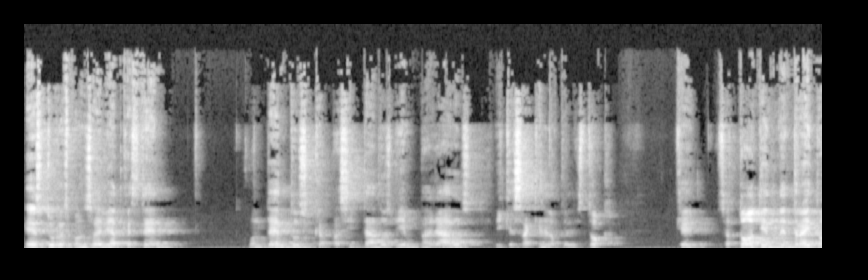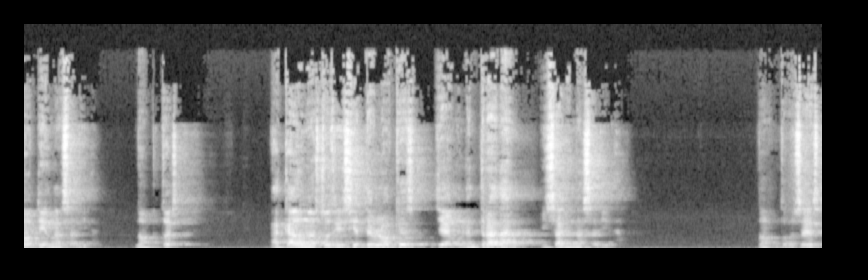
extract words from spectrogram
es tu responsabilidad que estén contentos, capacitados, bien pagados y que saquen lo que les toca. Que, o sea, todo tiene una entrada y todo tiene una salida, ¿no? Entonces, a cada uno de estos 17 bloques llega una entrada y sale una salida, Entonces,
